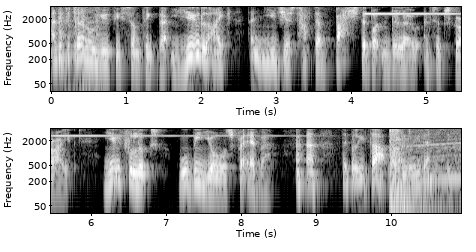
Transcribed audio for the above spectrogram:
and if eternal youth is something that you like, then you just have to bash the button below and subscribe. Youthful looks will be yours forever. they believe that, they'll believe anything.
